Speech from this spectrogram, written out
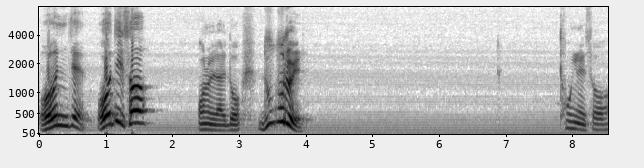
언제 어디서 오늘날도 누구를 통해서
